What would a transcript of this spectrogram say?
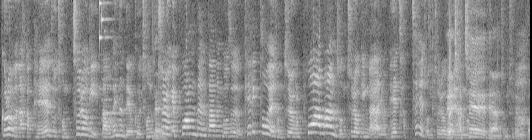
그러면 아까 배에도 전투력이 있다고 했는데요. 그 전투력에 네. 포함된다는 것은 캐릭터의 전투력을 포함한 전투력인가요? 아니면 배 자체의 전투력이 배 자체에 대한 전투력일 것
